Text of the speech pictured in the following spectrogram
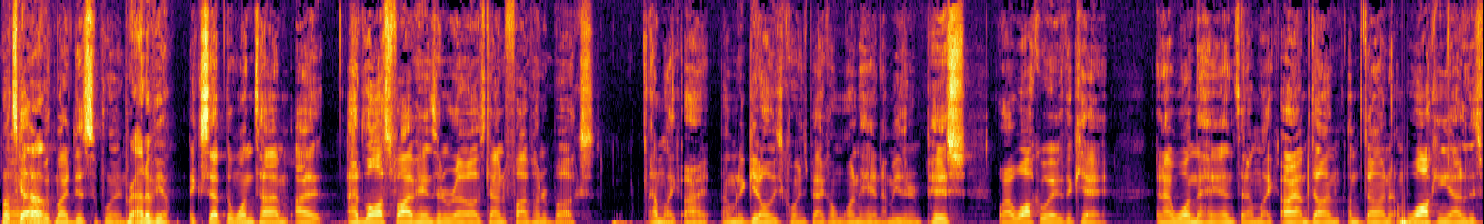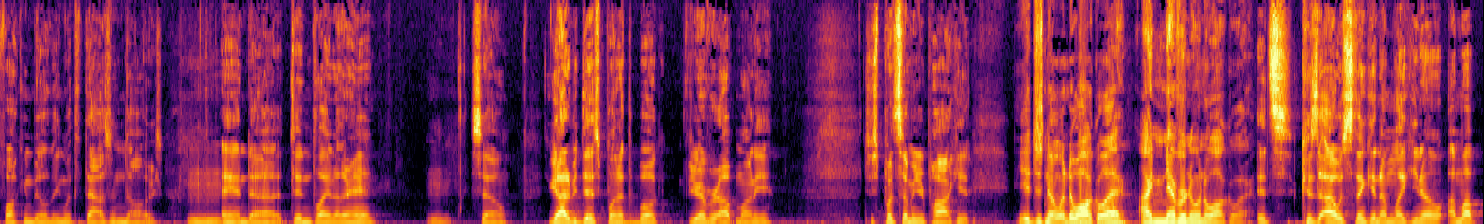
Let's uh, go. with my discipline. Proud of you. Except the one time I I had lost five hands in a row. I was down to five hundred bucks. I'm like, all right, I'm gonna get all these coins back on one hand. I'm either in piss or I walk away with the K. And I won the hands, and I'm like, all right, I'm done. I'm done. I'm walking out of this fucking building with a thousand dollars, and uh, didn't play another hand. So you got to be disciplined at the book. If you're ever up money, just put some in your pocket. Yeah, just know when to walk away. I never know when to walk away. It's because I was thinking, I'm like, you know, I'm up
